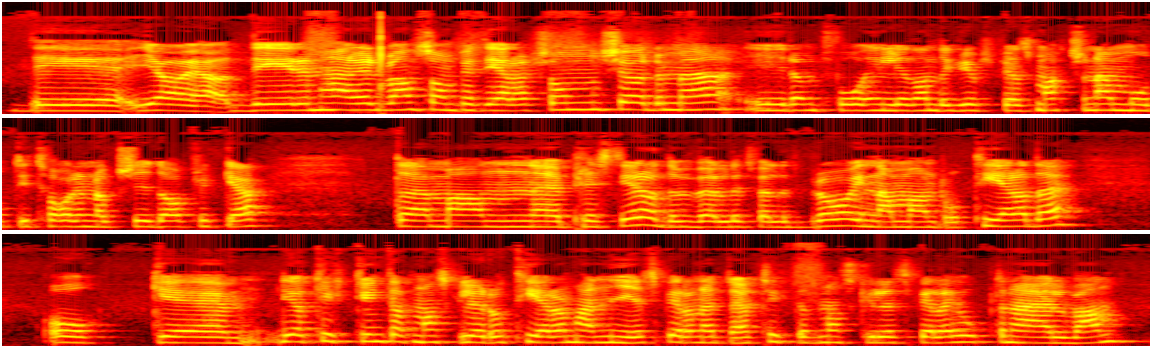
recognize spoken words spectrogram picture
Det, ja, ja, det är den här elvan som Peter Gerhardsson körde med i de två inledande gruppspelsmatcherna mot Italien och Sydafrika. Där man eh, presterade väldigt, väldigt bra innan man roterade. Och eh, jag tyckte inte att man skulle rotera de här nio spelarna utan jag tyckte att man skulle spela ihop den här elvan.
